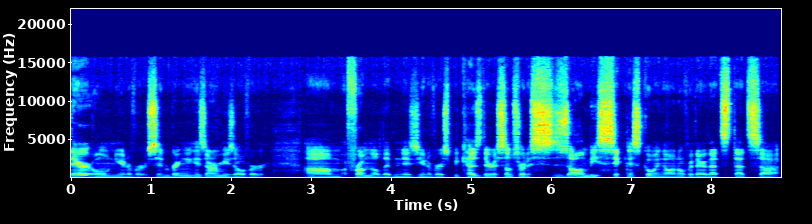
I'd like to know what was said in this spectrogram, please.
their own universe and bringing his armies over um, from the Leibniz universe because there is some sort of zombie sickness going on over there that's that's uh,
